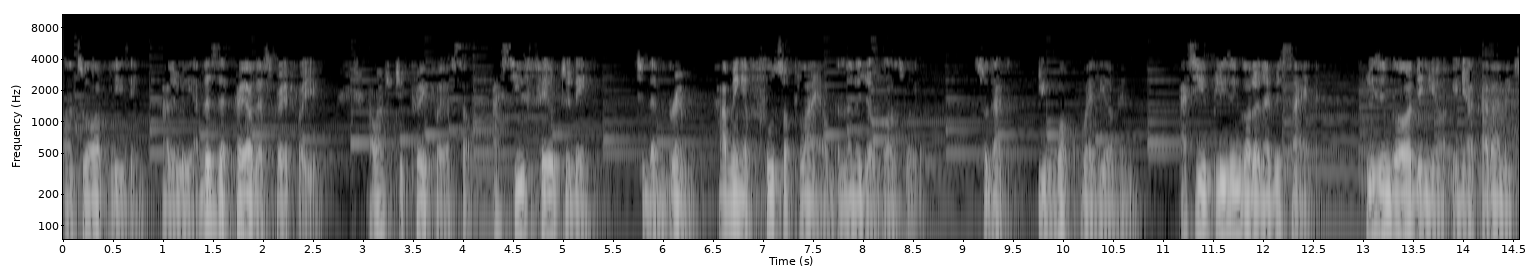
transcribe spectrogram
unto all pleasing. Hallelujah. This is the prayer of the Spirit for you. I want you to pray for yourself as you fail today to the brim, having a full supply of the knowledge of God's will, so that you walk worthy of Him. See you pleasing God on every side, pleasing God in your in your academics,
